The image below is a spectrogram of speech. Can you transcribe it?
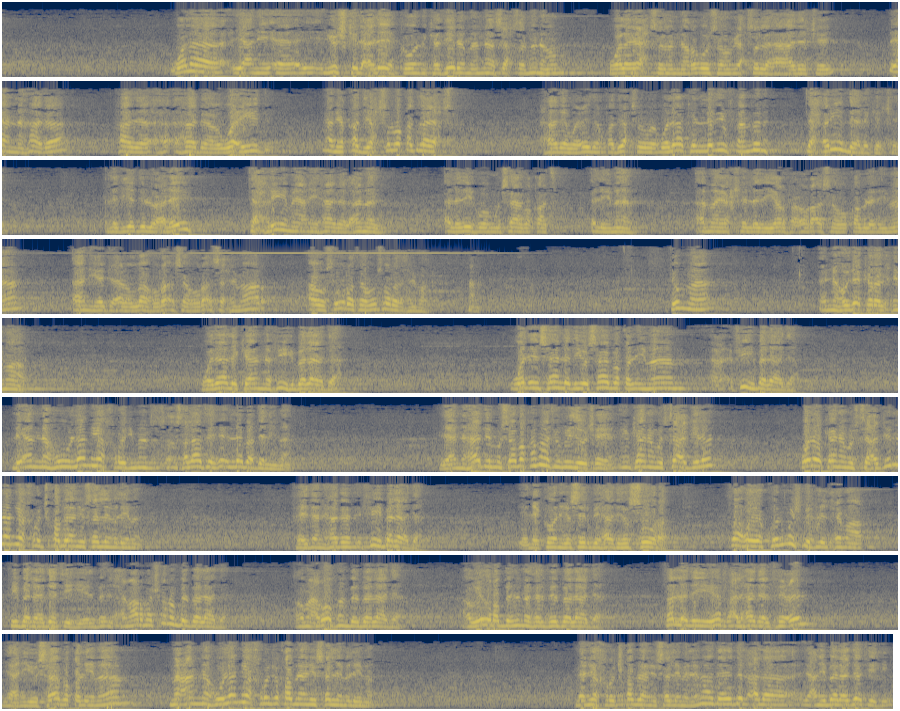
ولا يعني آه، يشكل عليه كون كثير من الناس يحصل منهم ولا يحصل أن رؤوسهم يحصل لها هذا الشيء. لأن هذا هذا هذا وعيد يعني قد يحصل وقد لا يحصل. هذا وعيد قد يحصل ولكن الذي يفهم منه تحريم ذلك الشيء. الذي يدل عليه تحريم يعني هذا العمل الذي هو مسابقة الإمام. أما يخشى الذي يرفع رأسه قبل الإمام أن يجعل الله رأسه رأس حمار أو صورته صورة حمار. ثم أنه ذكر الحمار وذلك أن فيه بلادة. والإنسان الذي يسابق الإمام فيه بلادة. لأنه لن يخرج من صلاته إلا بعد الإمام. لأن هذه المسابقة ما تفيده شيئا. إن كان مستعجلا ولو كان مستعجل لن يخرج قبل أن يسلم الإمام. فإذا هذا فيه بلادة يعني كونه يصير بهذه الصورة فهو يكون مشبه للحمار في بلادته. الحمار مشهور بالبلادة أو معروف بالبلادة أو يضرب به المثل في البلادة فالذي يفعل هذا الفعل يعني يسابق الإمام مع أنه لن يخرج قبل أن يسلم الإمام. لن يخرج قبل أن يسلم الإمام. هذا يدل على يعني بلدته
